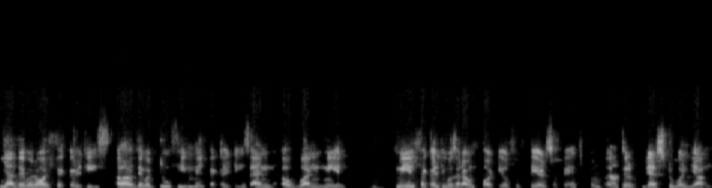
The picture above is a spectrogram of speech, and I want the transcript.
Yeah, they were all faculties. Uh, there were two female faculties and uh, one male. Male faculty was around 40 or 50 years of age, but Okay. the rest two were young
